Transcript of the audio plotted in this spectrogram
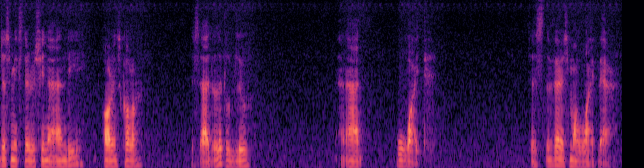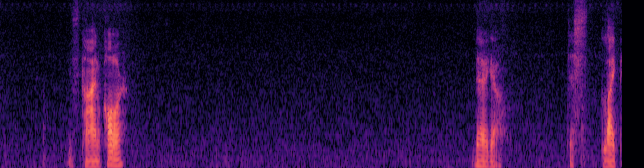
just mix the Rouge and the orange color. Just add a little blue and add white. Just a very small white there. This kind of color there you go. Just like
